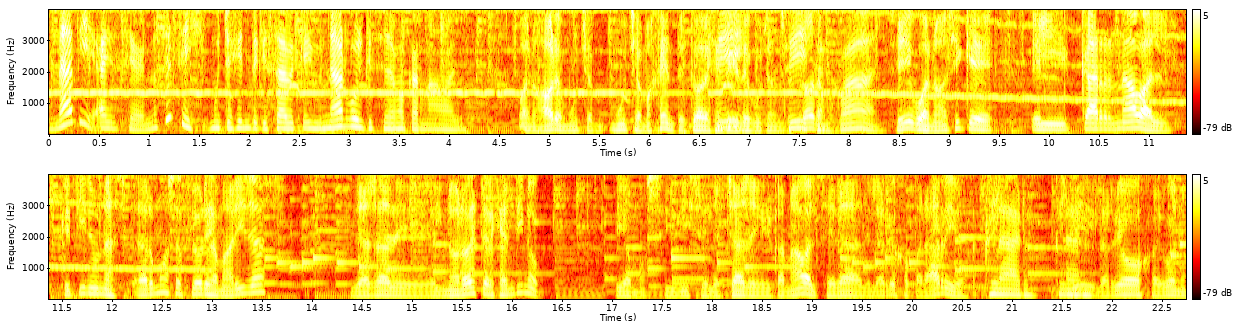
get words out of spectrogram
Nadie, ay, o sea, no sé si hay mucha gente que sabe que hay un árbol que se llama carnaval. Bueno, ahora mucha mucha más gente, toda la gente que Sí, está escuchando sí, este programa. tal cual. Sí, bueno, así que el carnaval, que tiene unas hermosas flores amarillas, de allá del noroeste argentino, digamos, si dice la chaya y el carnaval, será de La Rioja para arriba. Claro, claro. Sí, La Rioja y bueno,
